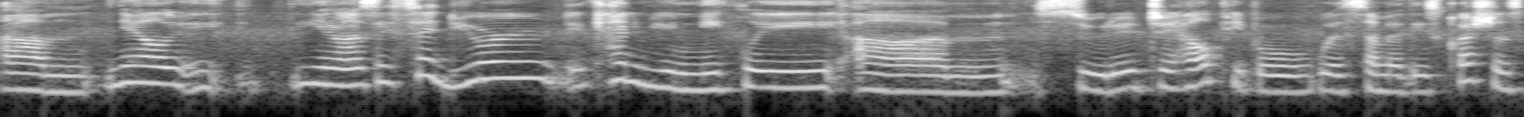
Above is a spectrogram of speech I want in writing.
Um, now, you know, as I said, you're kind of uniquely um, suited to help people with some of these questions.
